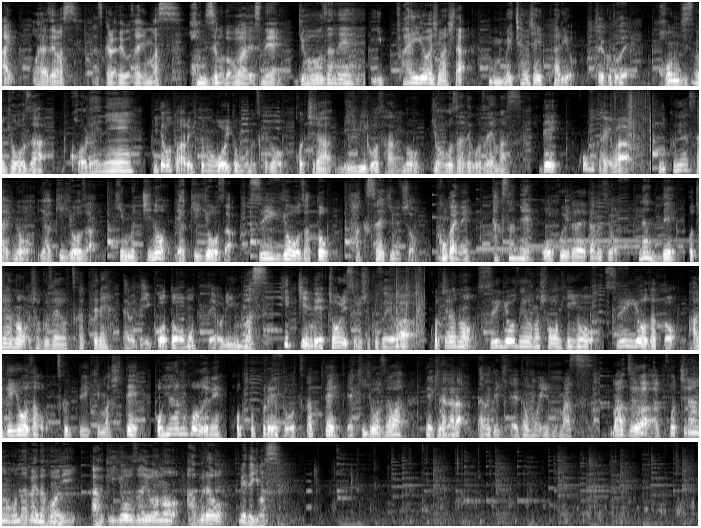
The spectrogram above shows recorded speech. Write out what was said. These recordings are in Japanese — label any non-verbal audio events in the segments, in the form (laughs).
はい、おはようございます。ラスカルでございます。本日の動画はですね、餃子ね、いっぱい用意しました。もうめちゃめちゃいっぱいあるよ。ということで、本日の餃子、これね、見たことある人も多いと思うんですけど、こちら、ビビゴさんの餃子でございます。で、今回は、肉野菜の焼き餃子、キムチの焼き餃子、水餃子と白菜キムチと、今回ね、たくさんね、お送りいただいたんですよ。なんで、こちらの食材を使ってね、食べていこうと思っております。キッチンで調理する食材は、こちらの水餃子用の商品を、水餃子と揚げ餃子を作っていきまして、お部屋の方でね、ホットプレートを使って焼き餃子は焼きながら食べていきたいと思います。まずは、こちらのお鍋の方に揚げ餃子用の油を入れていきます。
